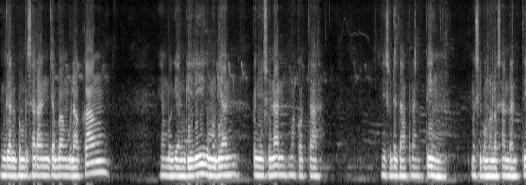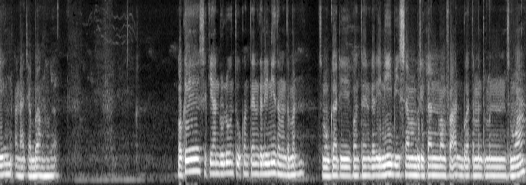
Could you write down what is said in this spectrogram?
tinggal pembesaran cabang belakang yang bagian kiri kemudian penyusunan mahkota. Ini sudah tahap ranting masih pengelosan ranting anak cabang juga. Oke sekian dulu untuk konten kali ini teman-teman. Semoga di konten kali ini bisa memberikan manfaat buat teman-teman semua.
